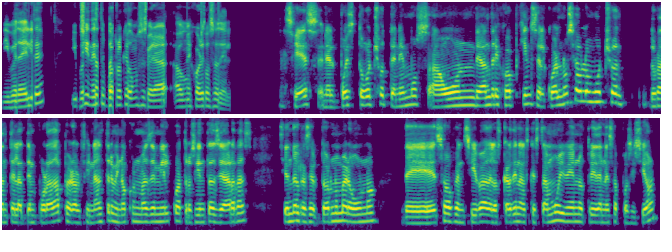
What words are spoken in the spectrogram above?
nivel de élite. Y pues en esta temporada creo que vamos a esperar aún mejores cosas de él. Así es, en el puesto 8 tenemos a un de Andre Hopkins, del cual no se habló mucho durante la temporada, pero al final terminó con más de 1400 yardas, siendo el receptor número uno de esa ofensiva de los Cardinals que está muy bien nutrida en esa posición,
